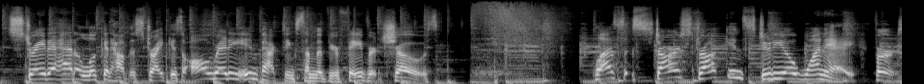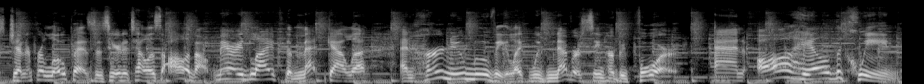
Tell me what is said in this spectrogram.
Straight ahead, a look at how the strike is already impacting some of your favorite shows. Plus, starstruck in Studio 1A. First, Jennifer Lopez is here to tell us all about married life, the Met Gala, and her new movie like we've never seen her before. And all hail the Queen,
